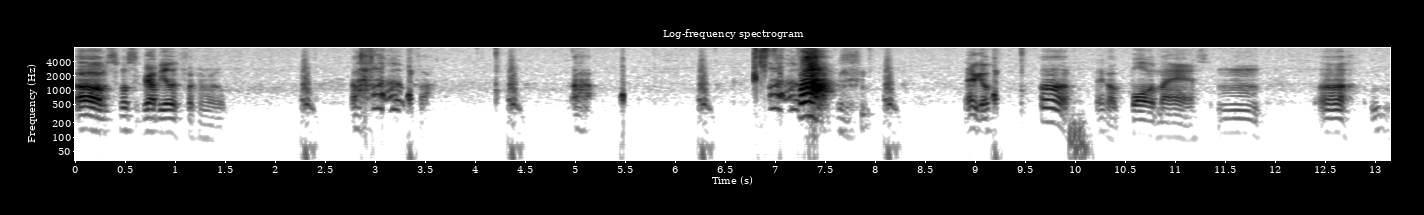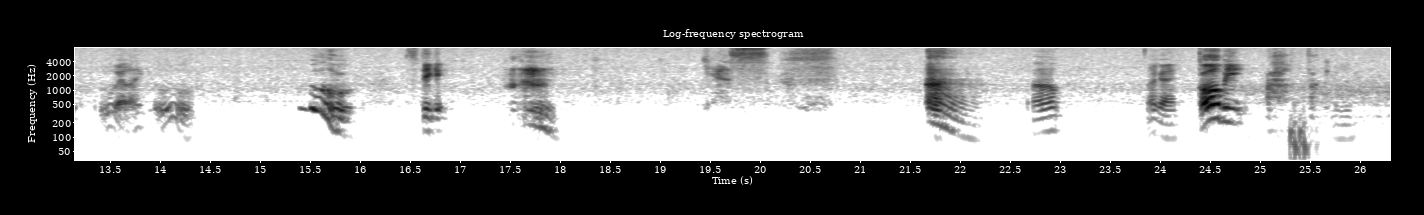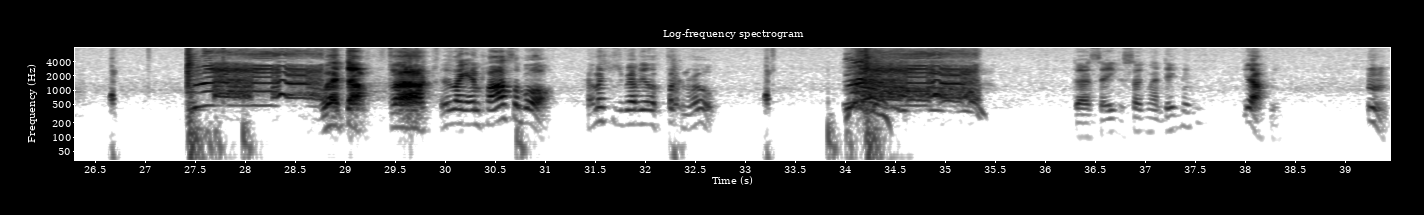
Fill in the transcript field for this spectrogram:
Oh, I'm supposed to grab the other fucking rope. Ah, fuck. Ah. Fuck! there we go. Uh, I got a ball in my ass. Mmm. Uh, ooh, ooh, I like, ooh. Ooh. Stick it. yes. Oh. Okay. Kobe! Oh, fuck me. What the fuck? This is like impossible. How am I supposed to grab the other fucking rope? Did I say you can suck my dick, nigga? Get off me. Mm.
